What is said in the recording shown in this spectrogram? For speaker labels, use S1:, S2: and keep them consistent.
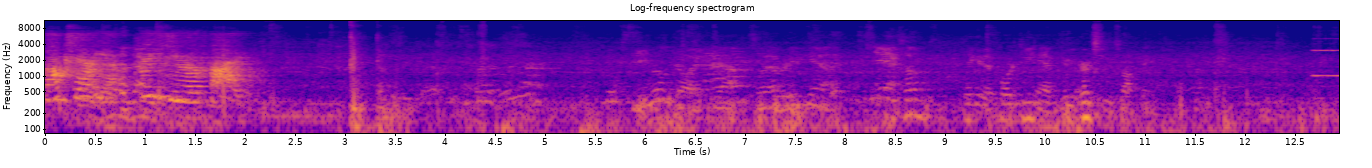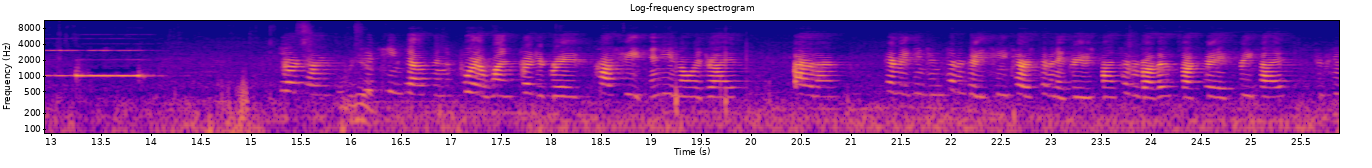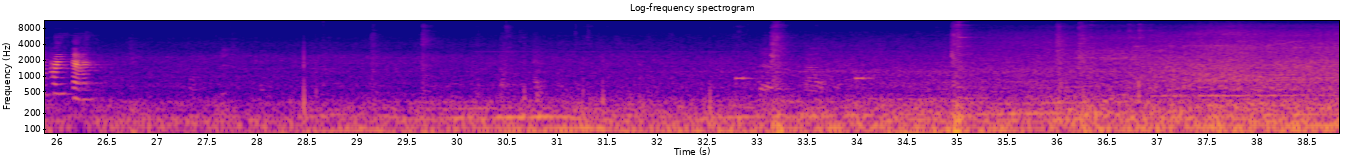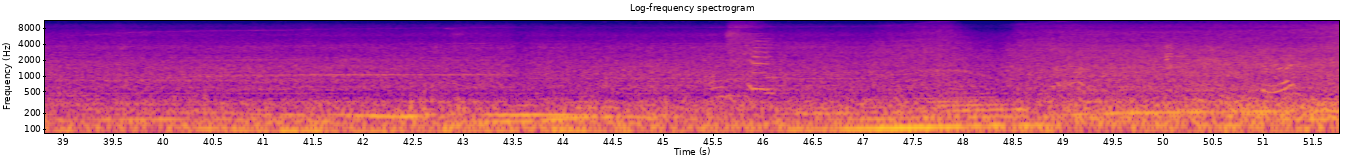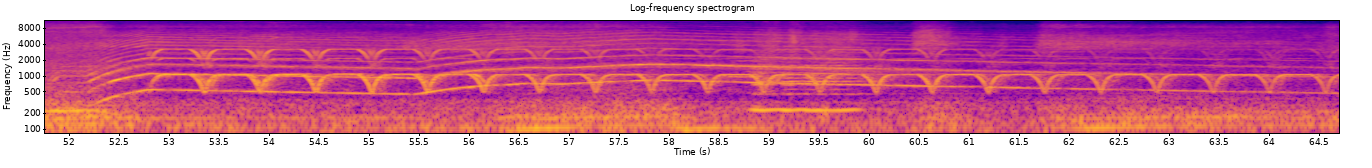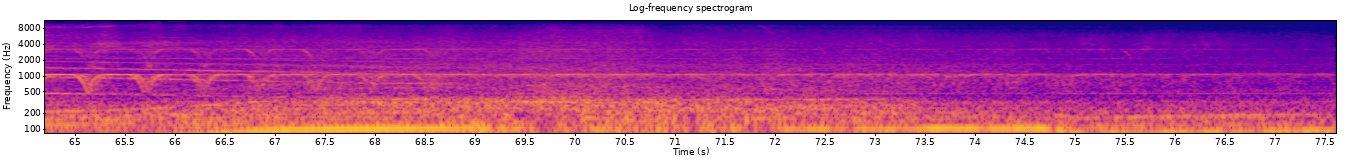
S1: Box area 305. Yeah, take it at 14 or something. Star
S2: oh Frederick Road, Cross Street, Indianola Drive, fire alarm, paramedic engine 732, tower 7 response 7 Bravo, box area 35, 1647.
